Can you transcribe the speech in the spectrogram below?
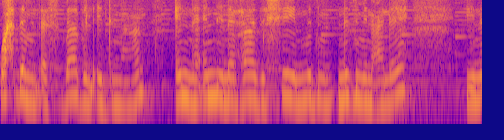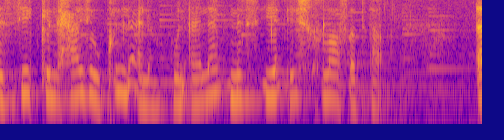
واحدة من أسباب الإدمان إن إننا هذا الشيء ندمن, ندمن عليه ينسيك كل حاجة وكل ألم والآلام النفسية إيش خلاصتها؟ آه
